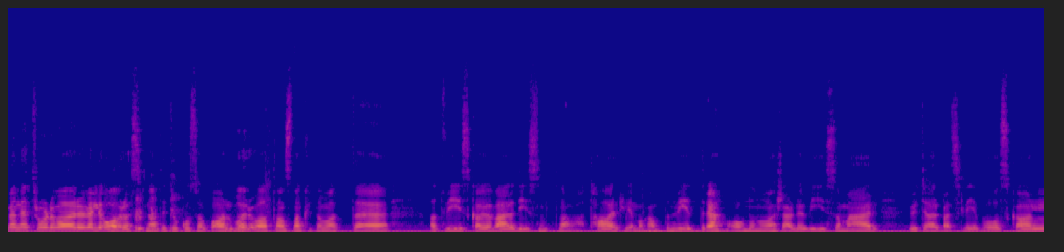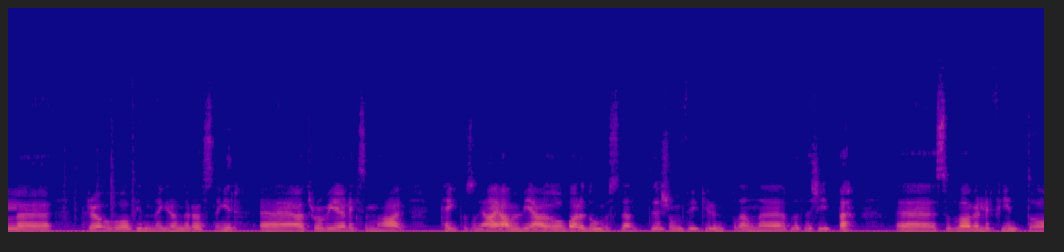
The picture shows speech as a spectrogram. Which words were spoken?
Men jeg tror det var veldig overraskende at de tok oss så på alvor, og at han snakket om at, eh, at vi skal jo være de som tar klimakampen videre. Og om noen år så er det jo vi som er ute i arbeidslivet og skal eh, prøve å finne grønne løsninger. Eh, og jeg tror vi liksom har tenkt oss sånn Ja, ja, men vi er jo bare dumme studenter som fyker rundt på, denne, på dette skipet. Eh, så det var veldig fint å,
